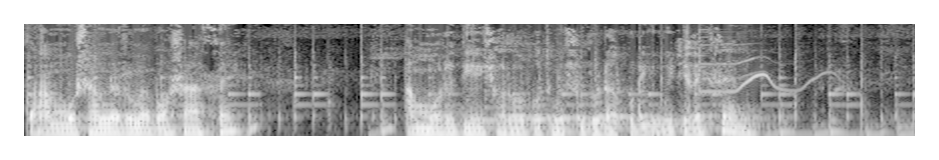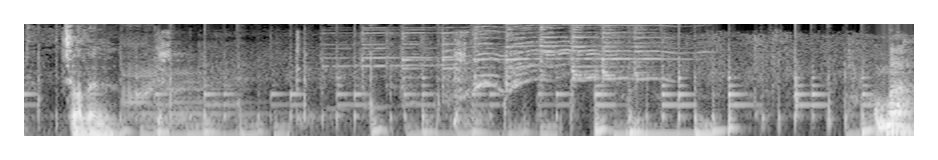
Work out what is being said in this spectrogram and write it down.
তো আম্মু সামনের রুমে বসা আছে। আম্মুরে দিয়ে সর্বপ্রথম শুরুটা করি। ওই যে দেখছেন? চলেন। আম্মা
